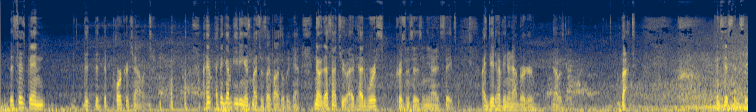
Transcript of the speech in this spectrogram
This has been the, the, the porker challenge. I think I'm eating as much as I possibly can. No, that's not true. I've had worse Christmases in the United States. I did have In-N-Out Burger. That was good. But consistency.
